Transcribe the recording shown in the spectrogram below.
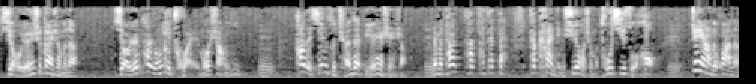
小人是干什么呢？小人他容易揣摩上意，嗯他的心思全在别人身上。嗯那么他他他他他他看你们需要什么，投其所好。嗯这样的话呢，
